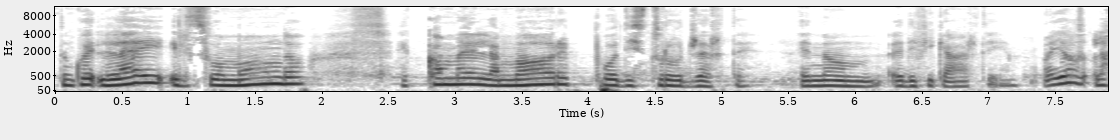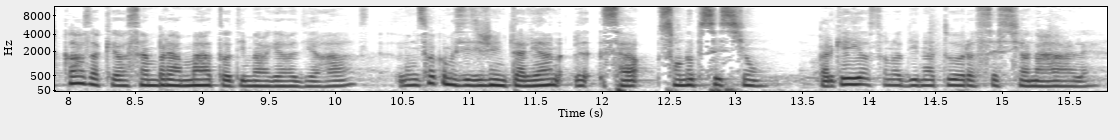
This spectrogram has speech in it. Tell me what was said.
Dunque lei, il suo mondo, è come l'amore può distruggerti e non edificarti. Io la cosa che ho sempre amato di Marguerite Duras, non so come si dice in italiano, sono obsession, perché io sono di natura ossessionale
